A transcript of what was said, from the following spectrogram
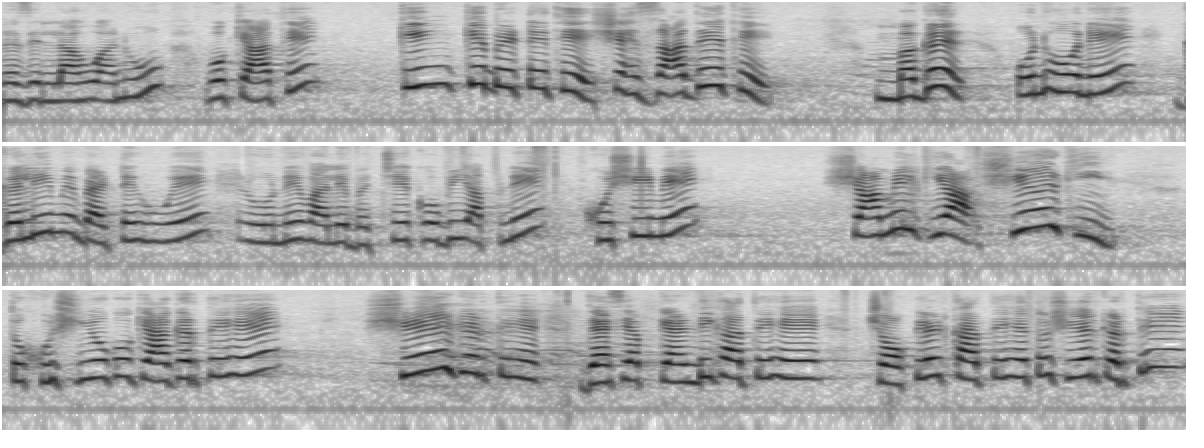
رضی اللہ عنہ وہ کیا تھے؟ کنگ کے بیٹے تھے، شہزادے تھے۔ مگر انہوں نے گلی میں بیٹھے ہوئے رونے والے بچے کو بھی اپنے خوشی میں شامل کیا، شیئر کی۔ تو خوشیوں کو کیا کرتے ہیں؟ شیئر کرتے ہیں۔ جیسے آپ کینڈی کھاتے ہیں، چاکلیٹ کھاتے ہیں، تو شیئر کرتے ہیں؟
